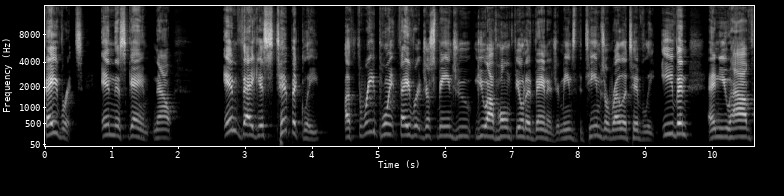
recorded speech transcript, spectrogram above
favorites in this game. Now, in Vegas, typically, a three point favorite just means you you have home field advantage. It means the teams are relatively even and you have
